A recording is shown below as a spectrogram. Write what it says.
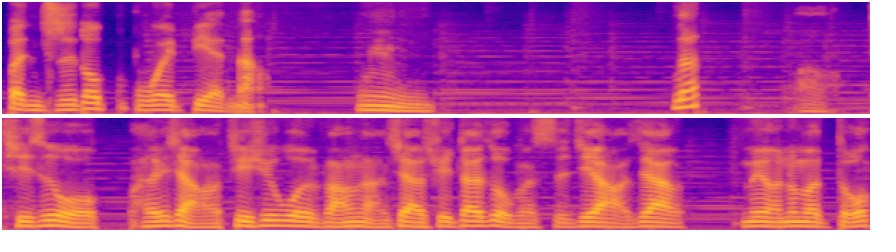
本质都不会变了。嗯，那啊，其实我很想继续问房长下去，但是我们时间好像没有那么多。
